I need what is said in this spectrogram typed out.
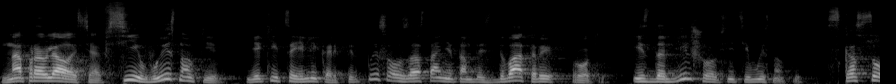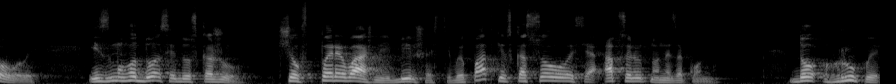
направлялися всі висновки, які цей лікар підписував за останні там десь 2-3 роки. І здебільшого всі ці висновки скасовувались. І з мого досвіду скажу, що в переважній більшості випадків скасовувалися абсолютно незаконно. До групи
